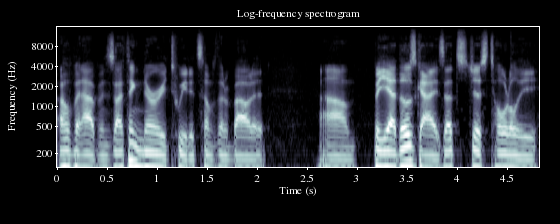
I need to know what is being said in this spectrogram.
I hope it happens. I think Nuri tweeted something about it. Um, but yeah, those guys, that's just totally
